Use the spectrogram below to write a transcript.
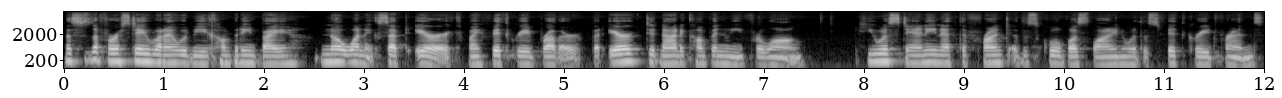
This was the first day when I would be accompanied by no one except Erik, my fifth grade brother, but Erik did not accompany me for long. He was standing at the front of the school bus line with his fifth grade friends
